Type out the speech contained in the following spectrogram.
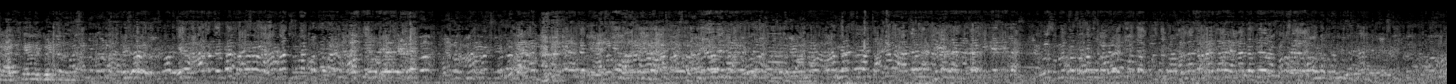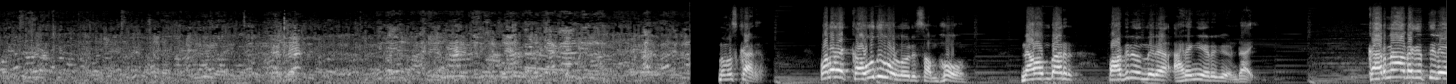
ರಾಜಕೀಯ നമസ്കാരം. വളരെ കൗതുകമുള്ള ഒരു സംഭവം നവംബർ പതിനൊന്നിന് അരങ്ങേറുകയുണ്ടായി. കർണാടകത്തിലെ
